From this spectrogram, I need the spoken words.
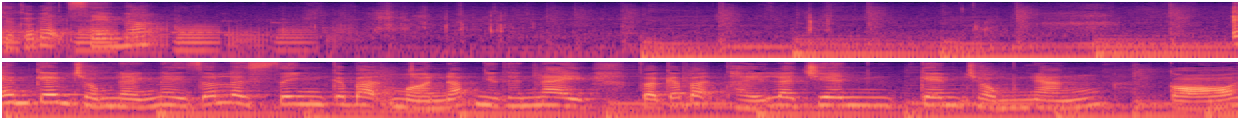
cho các bạn xem ha Em kem chống nắng này rất là xinh Các bạn mở nắp như thế này. Và các bạn thấy là trên kem chống nắng Có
